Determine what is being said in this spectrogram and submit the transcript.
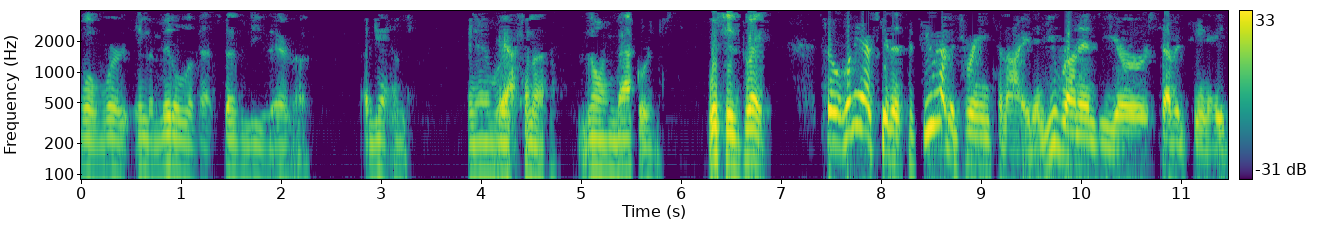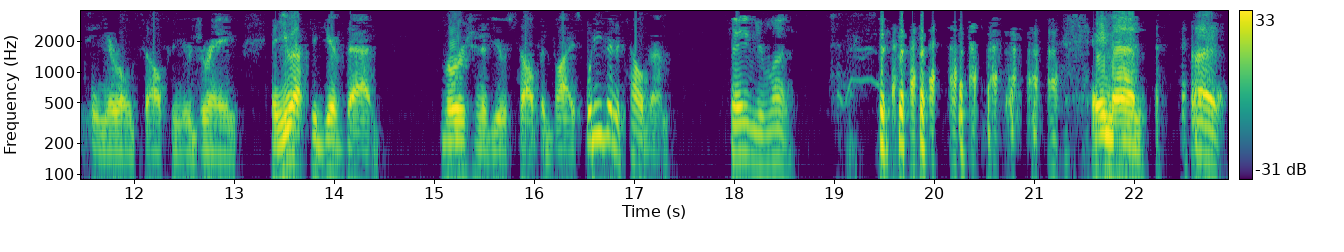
Well, we're in the middle of that '70s era again, and we're Yeah. kind of going backwards, which is great. So let me ask you this. If you have a dream tonight and you run into your 17, 18 year old self in your dream and you have to give that version of yourself advice, what are you going to tell them? Save your money. Amen. Right.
